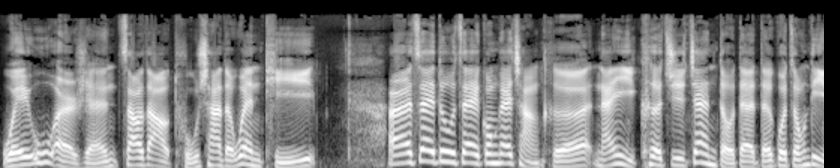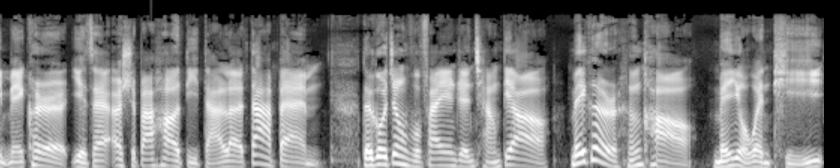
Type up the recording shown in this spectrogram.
维吾尔人遭到屠杀的问题。而再度在公开场合难以克制战斗的德国总理梅克尔，也在二十八号抵达了大阪。德国政府发言人强调，梅克尔很好，没有问题。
